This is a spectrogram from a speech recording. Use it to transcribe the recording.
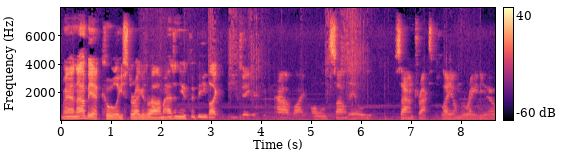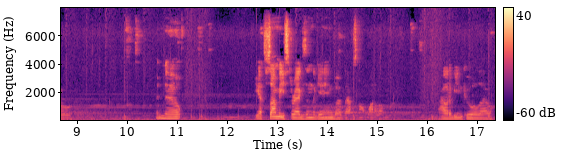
Man, that'd be a cool Easter egg as well. Imagine you could be like a DJ and you can have like old Silent Hill soundtracks play on the radio. But no. You get some Easter eggs in the game, but that's not one of them. That would have been cool though.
